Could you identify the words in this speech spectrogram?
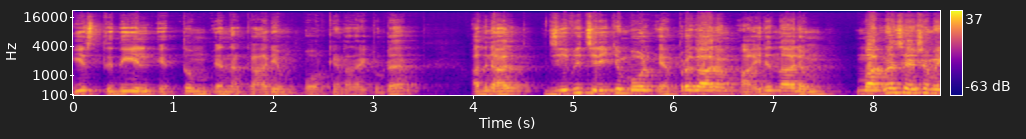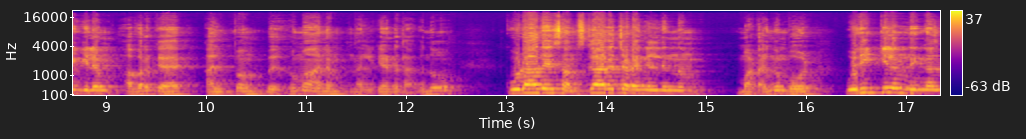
ഈ സ്ഥിതിയിൽ എത്തും എന്ന കാര്യം ഓർക്കേണ്ടതായിട്ടുണ്ട്. അതിനാൽ ജീവിച്ചിരിക്കുമ്പോൾ എപ്രകാരം ആയിരുന്നാലും മരണശേഷമെങ്കിലും അവർക്ക് അല്പം ബഹുമാനം നൽകേണ്ടതാകുന്നു. കൂടാതെ സംസ്കാര ചടങ്ങിൽ നിന്നും മടങ്ങുമ്പോൾ ഒരിക്കലും നിങ്ങൾ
